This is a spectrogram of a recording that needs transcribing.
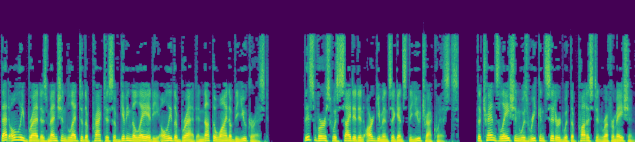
That only bread is mentioned led to the practice of giving the laity only the bread and not the wine of the Eucharist. This verse was cited in arguments against the Utraquists. The translation was reconsidered with the Protestant Reformation.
